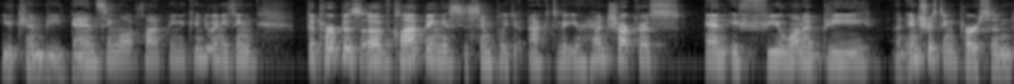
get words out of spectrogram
You can be dancing while clapping. You can do anything. The purpose of clapping is to simply to activate your hand chakras. And if you want to be an interesting person,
